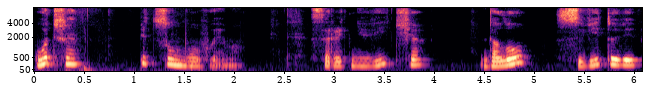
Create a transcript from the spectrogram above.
Отже, підсумовуємо. Середньовіччя дало світові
